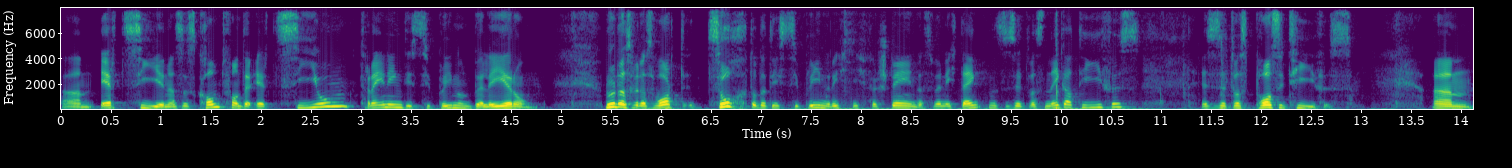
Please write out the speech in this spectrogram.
ähm, erziehen. Also es kommt von der Erziehung, Training, Disziplin und Belehrung. Nur, dass wir das Wort Zucht oder Disziplin richtig verstehen, dass wir nicht denken, es ist etwas Negatives, es ist etwas Positives. Ähm,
